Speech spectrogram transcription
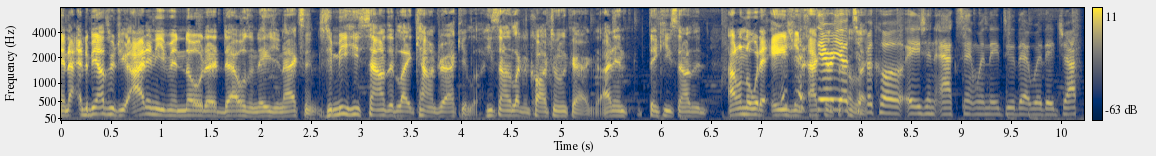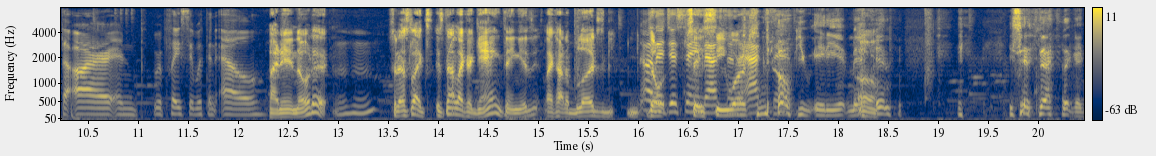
And I, to be honest with you, I didn't even know that that was an Asian accent. To me, he sounded like Count Dracula. He sounded like a cartoon character. I didn't think he sounded. I don't know what an Asian it's a accent sounds like. stereotypical Asian accent when they do that, where they drop the R and replace it with an L. I didn't know that. hmm So that's like it's not like a gang thing, is it? Like how the Bloods g- they're don't just say saying that's c an words. accent. No, you idiot, man. he said that's like a.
